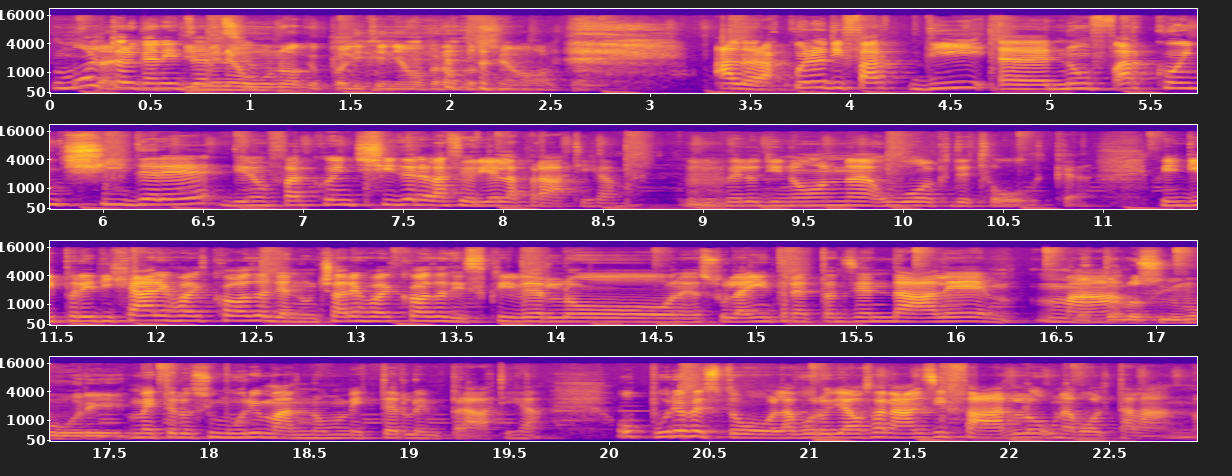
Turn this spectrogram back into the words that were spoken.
Molte Dai, organizzazioni. Dimmene uno che poi li teniamo per la prossima volta. Allora, quello di, far, di, eh, non far coincidere, di non far coincidere la teoria e la pratica, mm. quello di non walk the talk, quindi di predicare qualcosa, di annunciare qualcosa, di scriverlo sulla internet aziendale, ma metterlo sui muri, metterlo sui muri, ma non metterlo in pratica. Oppure questo lavoro di autoanalisi farlo una volta l'anno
